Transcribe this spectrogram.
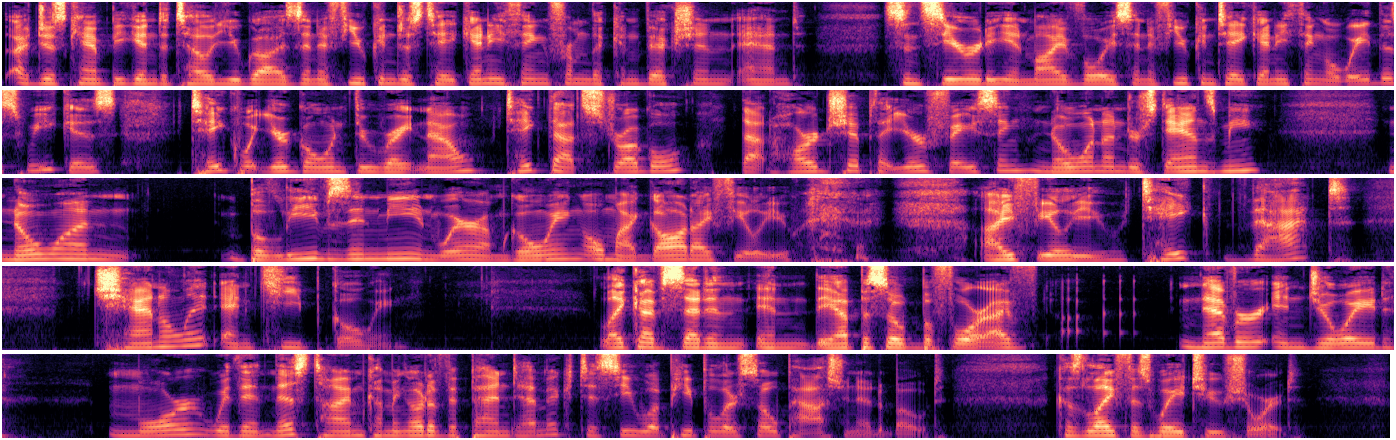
I just can't begin to tell you guys. And if you can just take anything from the conviction and sincerity in my voice and if you can take anything away this week is take what you're going through right now. Take that struggle that hardship that you're facing. No one understands me. No one believes in me and where I'm going. Oh my god I feel you. I feel you. Take that channel it and keep going like I've said in, in the episode before, I've never enjoyed more within this time coming out of the pandemic to see what people are so passionate about. Because life is way too short.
